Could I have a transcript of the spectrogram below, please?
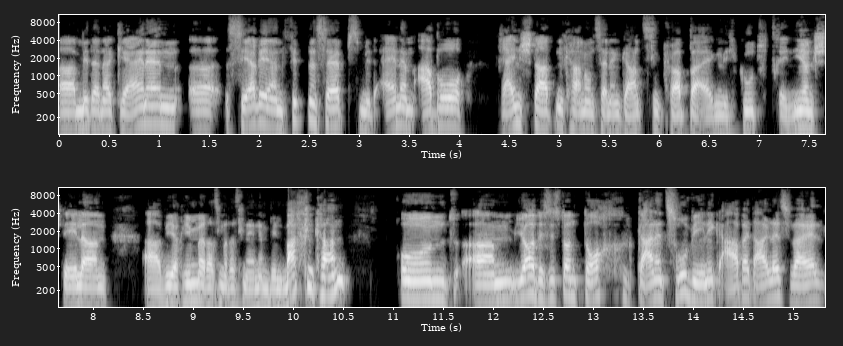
äh, mit einer kleinen äh, Serie an Fitness-Apps mit einem Abo reinstarten kann und seinen ganzen Körper eigentlich gut trainieren, stählern, äh, wie auch immer, dass man das nennen will, machen kann. Und ähm, ja, das ist dann doch gar nicht so wenig Arbeit alles, weil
